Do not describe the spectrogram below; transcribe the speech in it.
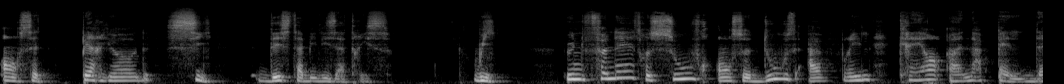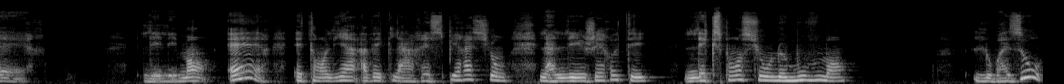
en cette période si déstabilisatrice. Oui, une fenêtre s'ouvre en ce 12 avril, créant un appel d'air. L'élément air est en lien avec la respiration, la légèreté, l'expansion, le mouvement. L'oiseau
